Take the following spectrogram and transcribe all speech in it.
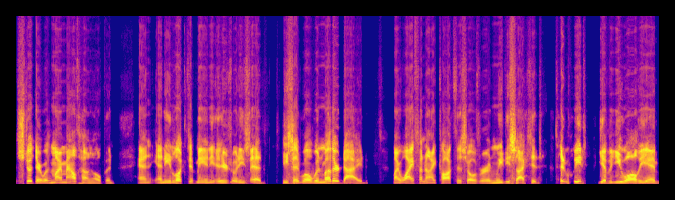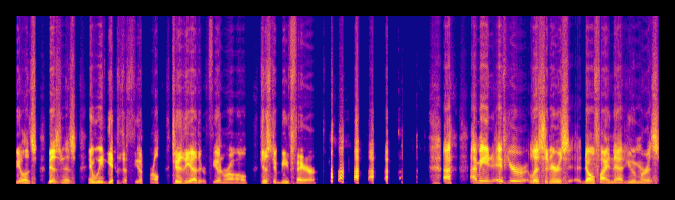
stood there with my mouth hung open, and and he looked at me and he, here's what he said. He said, "Well, when Mother died, my wife and I talked this over, and we decided that we'd given you all the ambulance business, and we'd give the funeral to the other funeral home just to be fair." I mean, if your listeners don't find that humorous,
